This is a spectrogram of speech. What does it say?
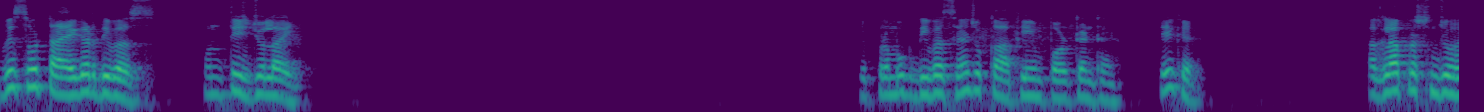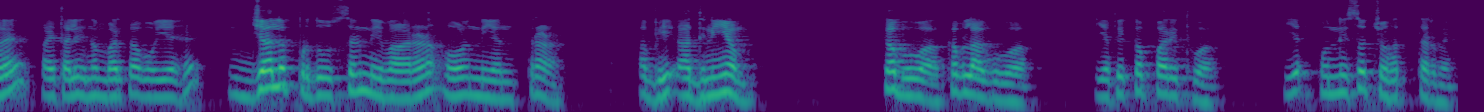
विश्व टाइगर दिवस 29 जुलाई प्रमुख दिवस हैं जो काफ़ी इम्पोर्टेंट हैं, ठीक है? अगला प्रश्न जो है, पैंतालीस नंबर का वो ये है, जल प्रदूषण निवारण और नियंत्रण अभी अधिनियम कब हुआ, कब लागू हुआ, या फिर कब पारित हुआ? ये 1974 में,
